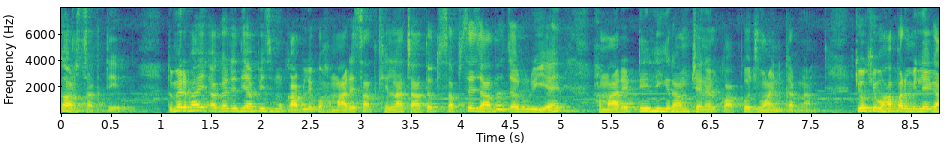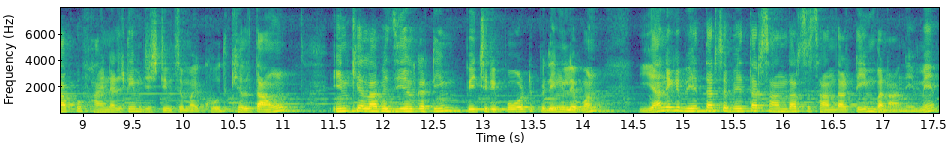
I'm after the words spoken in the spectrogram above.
कर सकते हो। तो मेरे भाई, अगर यदि आप इस मुकाबले को हमारे साथ खेलना चाहते हो तो सबसे ज़्यादा ज़रूरी है हमारे टेलीग्राम चैनल को आपको ज्वाइन करना। क्योंकि वहाँ पर मिलेगा आपको फाइनल टीम जिस टीम से मैं खुद खेलता हूँ। इनके अलावा जीएल का team pitch report playing eleven यानी कि बेहतर से बेहतर, शानदार से शानदार टीम बनाने में।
